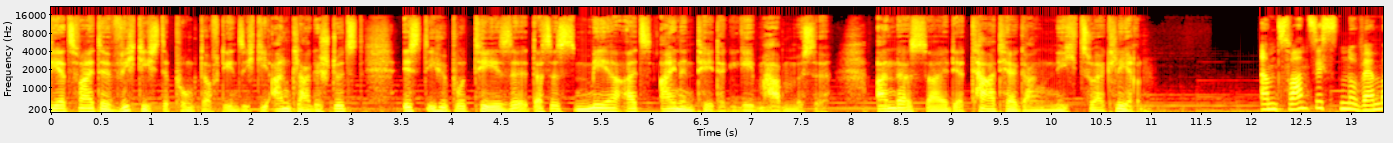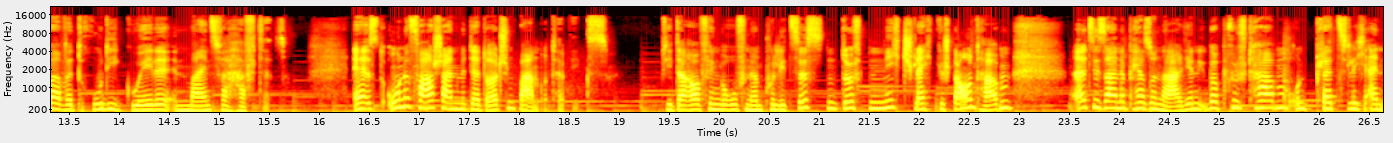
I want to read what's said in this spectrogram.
Der zweite wichtigste Punkt, auf den sich die Anklage stützt, ist die Hypothese, dass es mehr als einen Täter gegeben haben müsse. Anders sei der Tathergang nicht zu erklären. Am 20. November wird Rudi Guede in Mainz verhaftet. Er ist ohne Fahrschein mit der Deutschen Bahn unterwegs. Die daraufhin gerufenen Polizisten dürften nicht schlecht gestaunt haben, als sie seine Personalien überprüft haben und plötzlich ein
